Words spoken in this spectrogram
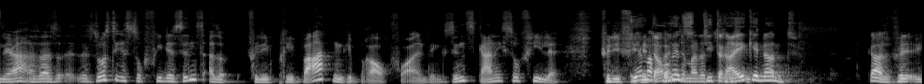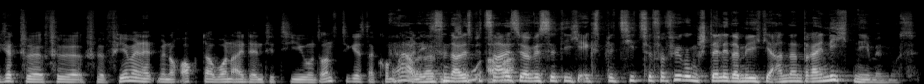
Ja, also, also das Lustige ist, so viele sind es, also für den privaten Gebrauch vor allen Dingen, sind es gar nicht so viele. Für die Firma könnte man das die drei genannt. Ja, also für, ich hätte für, für, für Firmen hätten wir noch Okta, One Identity und sonstiges, da kommt Ja, aber das sind alles Bezahlservice, die ich explizit zur Verfügung stelle, damit ich die anderen drei nicht nehmen muss.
